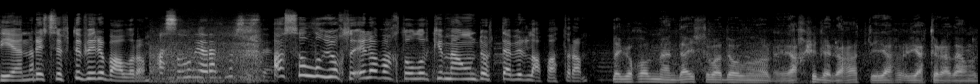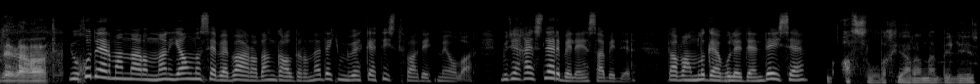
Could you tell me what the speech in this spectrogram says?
deyənə resepti verib alıram. Asıllıq yaratmır sizdə? Asıllıq yoxsa elə vaxt olur ki, mən onu 4də 1 lap atıram. Da yox olmayanda istifadə olunur. Yaxşıdır, rahatdır, ya- yatır adamı da rahat. Yuxu dərmanlarından yalnız səbəbi aradan qaldırılana-dək müvəqqəti istifadə etmək olar. Mütəxəssislər belə hesab edir. Davamlı qəbul edəndə isə Asıllıq yarana bilər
